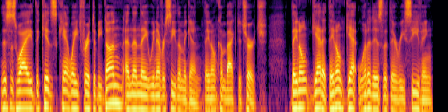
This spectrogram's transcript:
This is why the kids can't wait for it to be done, and then they we never see them again. They don't come back to church. They don't get it. They don't get what it is that they're receiving.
